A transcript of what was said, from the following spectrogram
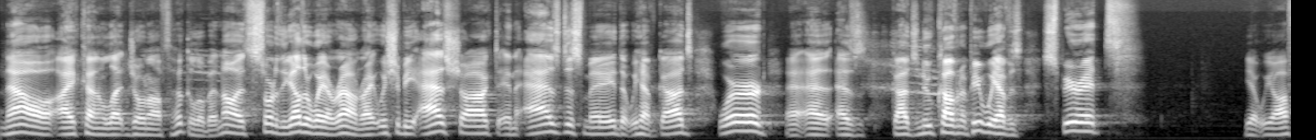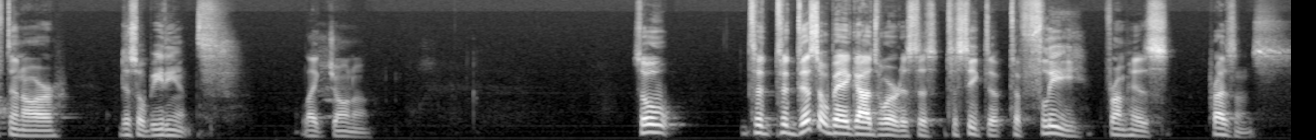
now I kind of let Jonah off the hook a little bit. No, it's sort of the other way around, right? We should be as shocked and as dismayed that we have God's word as, God's new covenant people. We have His Spirit, yet we often are disobedient like Jonah. So, to, to disobey God's word is to, to seek to, to flee from his presence.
